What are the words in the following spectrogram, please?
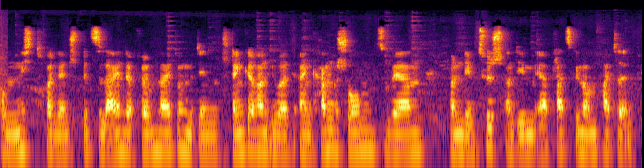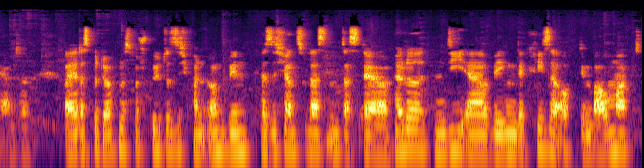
um nicht von den Spitzeleien der Firmenleitung mit den Stänkerern über einen Kamm geschoben zu werden, von dem Tisch, an dem er Platz genommen hatte, entfernte weil er das Bedürfnis verspürte, sich von irgendwen versichern zu lassen, dass der Hölle, in die er wegen der Krise auf dem Baumarkt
